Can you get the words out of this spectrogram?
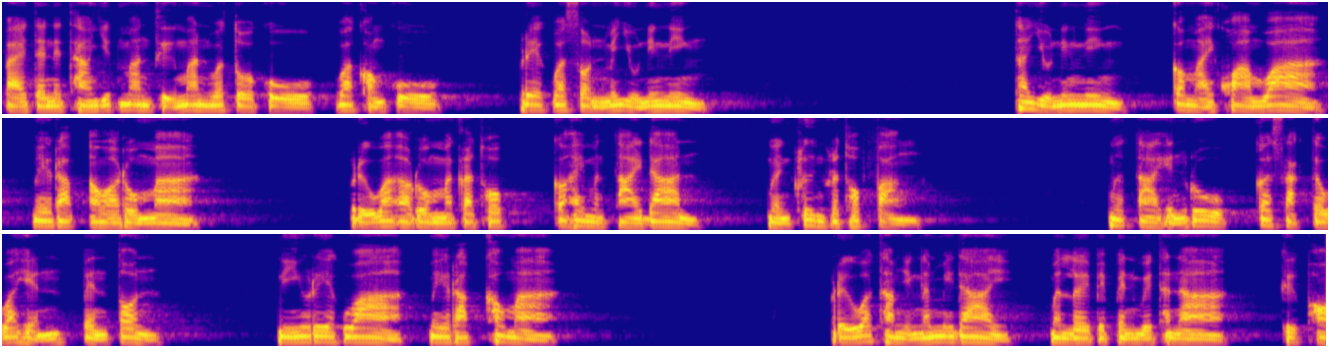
ไปแต่ในทางยึดมั่นถือมั่นว่าตัวกูว่าของกู เรียกว่าสนไม่อยู่นิ่ง ๆ ถ้าอยู่นิ่ง ๆ ก็หมายความว่า ไม่รับเอาอารมณ์มา หรือว่าอารมณ์มากระทบก็ให้มันตายด้าน เหมือนคลื่นกระทบฝั่ง เมื่อตาเห็นรูปก็สักแต่ว่าเห็นเป็นต้น นี้เรียกว่าไม่รับเข้ามา หรือว่าทำอย่างนั้นไม่ได้ มันเลยไปเป็นเวทนา คือพอ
